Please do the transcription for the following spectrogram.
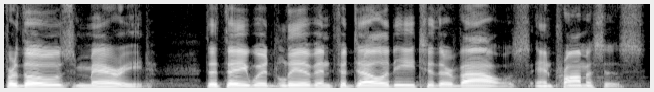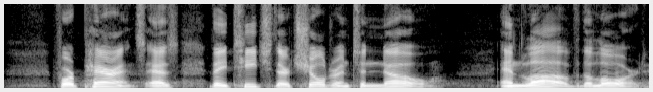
For those married, that they would live in fidelity to their vows and promises for parents as they teach their children to know and love the Lord.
